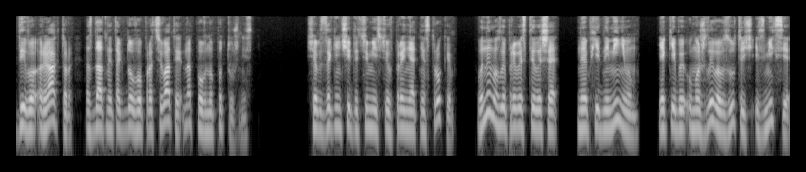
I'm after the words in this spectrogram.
диво-реактор, здатний так довго працювати на повну потужність. Щоб закінчити цю місію в прийнятні строки, вони могли привести лише необхідний мінімум, який би уможливив зустріч із Міксі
